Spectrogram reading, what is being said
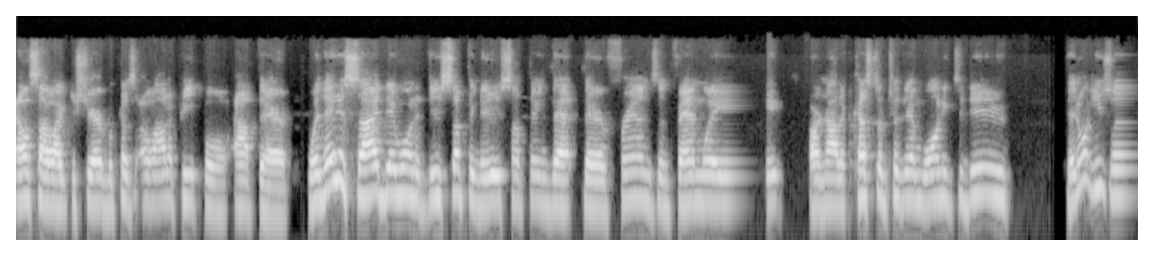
else I like to share because a lot of people out there, when they decide they want to do something new, something that their friends and family are not accustomed to them wanting to do, they don't usually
